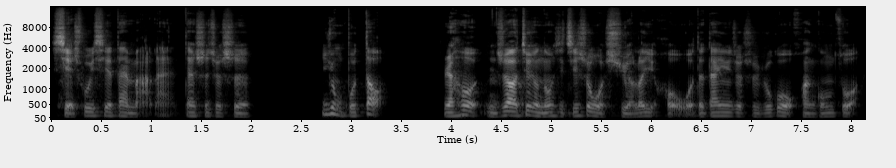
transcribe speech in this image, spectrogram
写出一些代码来，但是就是用不到。然后你知道这种东西，即使我学了以后，我的担忧就是，如果我换工作，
